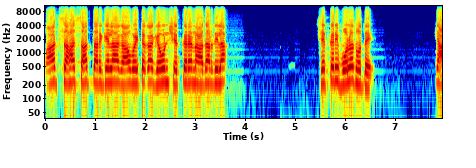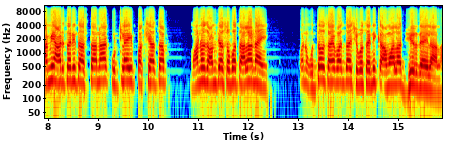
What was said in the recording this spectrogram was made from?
पाच सहा सात तारखेला गाव बैठका घेऊन शेतकऱ्यांना आधार दिला. शेतकरी बोलत होते की आम्ही अडचणीत असताना कुठल्याही पक्षाचा माणूस आमच्यासोबत आला नाही पण उद्धव साहेबांचा शिवसैनिक आम्हाला धीर द्यायला आला.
